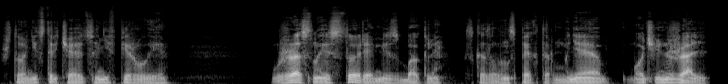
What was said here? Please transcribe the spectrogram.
что они встречаются не впервые. — Ужасная история, мисс Бакли, — сказал инспектор. — Мне очень жаль.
